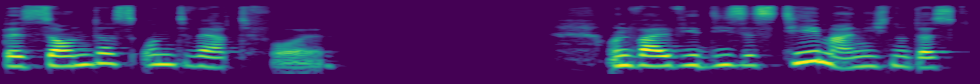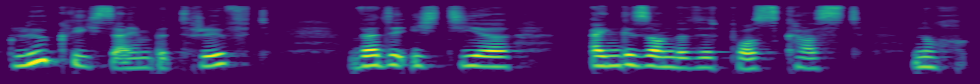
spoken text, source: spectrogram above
besonders und wertvoll. Und weil wir dieses Thema nicht nur das Glücklichsein betrifft, werde ich dir ein gesondertes Podcast noch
